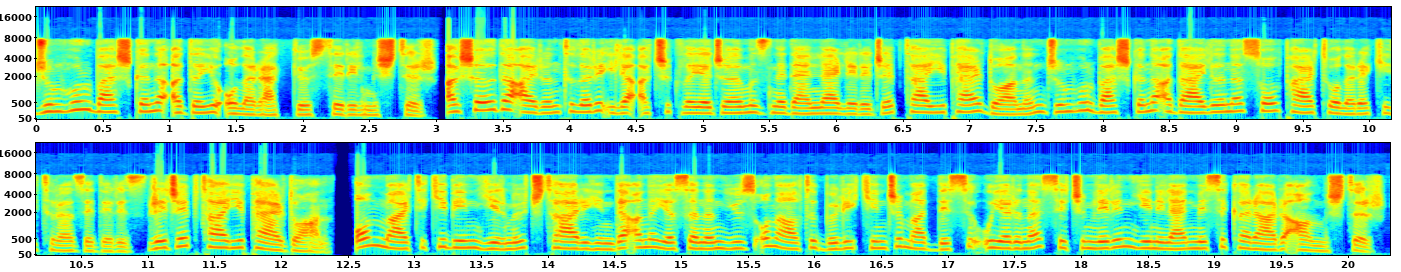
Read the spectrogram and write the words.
Cumhurbaşkanı adayı olarak gösterilmiştir. Aşağıda ayrıntıları ile açıklayacağımız nedenlerle Recep Tayyip Erdoğan'ın Cumhurbaşkanı adaylığına Sol Parti olarak itiraz ederiz. Recep Tayyip Erdoğan 10 Mart 2023 tarihinde anayasanın 116 bölü 2. maddesi uyarına seçimlerin yenilenmesi kararı almıştır.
